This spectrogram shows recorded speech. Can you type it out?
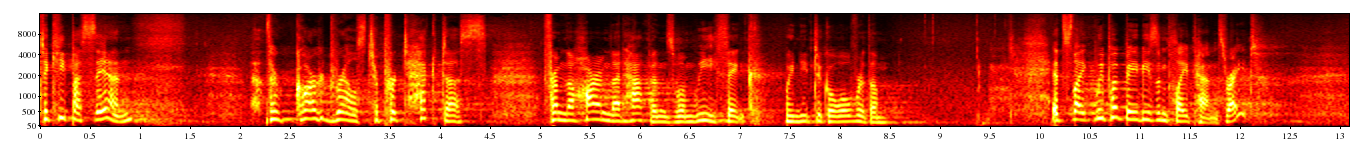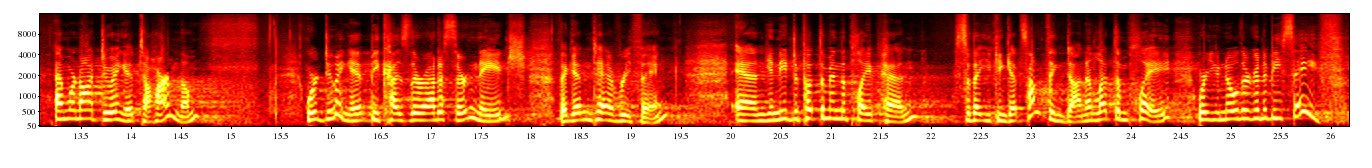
to keep us in, they're guardrails to protect us from the harm that happens when we think we need to go over them. It's like we put babies in playpens, right? And we're not doing it to harm them. We're doing it because they're at a certain age, they get into everything, and you need to put them in the playpen so that you can get something done and let them play where you know they're going to be safe.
